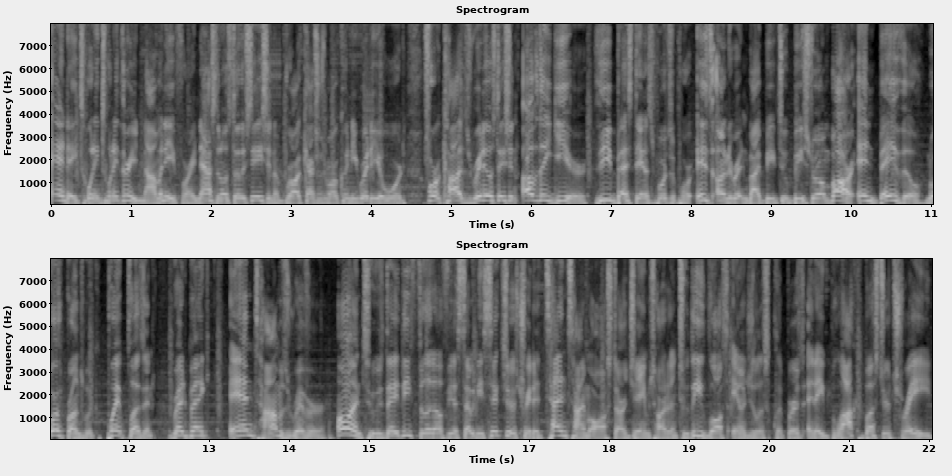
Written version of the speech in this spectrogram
and a 2023 nominee for a National Association of Broadcasters Marconi Radio Award for College Radio Station of the Year. The best damn sports report is underwritten by B2 Bistro and Bar in Bayville, North Brunswick, Point Pleasant, Red Bank, and Toms River. On Tuesday, the Philadelphia 76ers traded 10 time All Star James Harden to the Los Angeles Clippers in a blockbuster trade.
